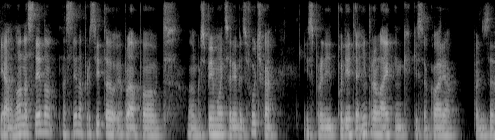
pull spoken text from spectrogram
Ja, no, naslednja, naslednja predstavitev je bila pa od gospe Mojce Rebec Fučka iz podjetja Intralighting, ki se ukvarja pač z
